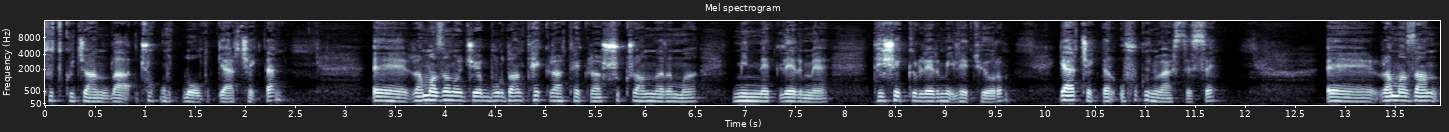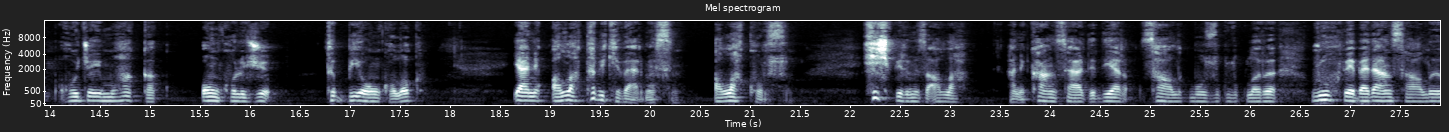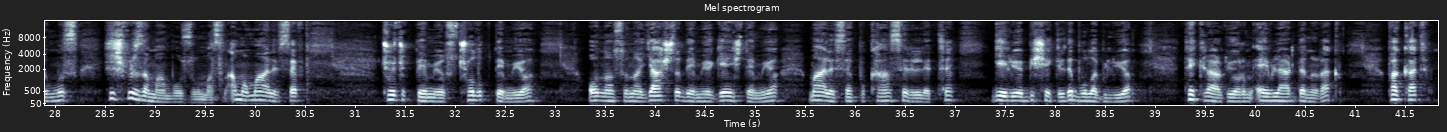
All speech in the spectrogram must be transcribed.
Tutkucan'la çok mutlu olduk gerçekten. E, Ramazan Hoca'ya buradan tekrar tekrar şükranlarımı minnetlerimi teşekkürlerimi iletiyorum. Gerçekten Ufuk Üniversitesi e, Ramazan hocayı muhakkak onkoloji, tıbbi onkolog. Yani Allah tabii ki vermesin. Allah korusun. Hiçbirimizi Allah hani kanserde, diğer sağlık bozuklukları, ruh ve beden sağlığımız hiçbir zaman bozulmasın. Ama maalesef çocuk demiyoruz, çoluk demiyor. Ondan sonra yaşlı demiyor, genç demiyor. Maalesef bu kanser illeti geliyor bir şekilde bulabiliyor. Tekrar diyorum evlerden ırak. Fakat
